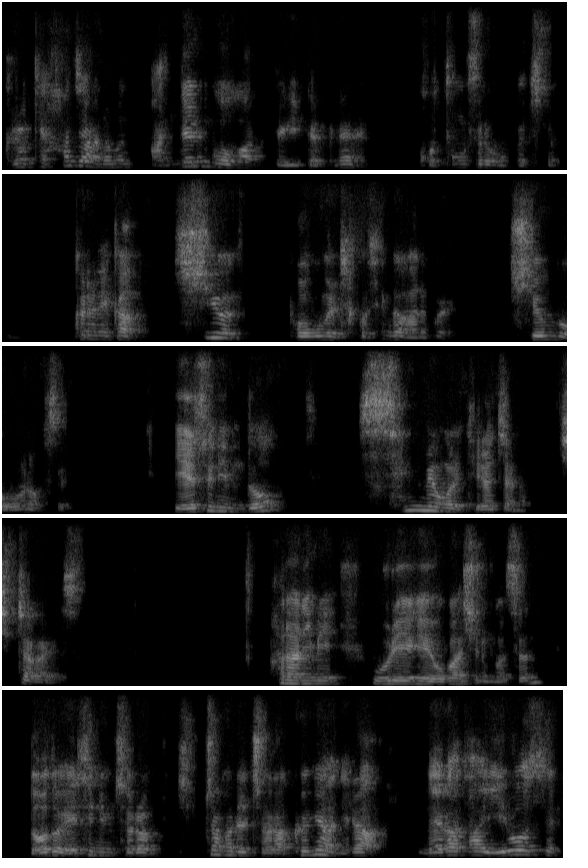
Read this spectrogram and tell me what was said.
그렇게 하지 않으면 안 되는 거가 되기 때문에 고통스러운 거죠. 그러니까 쉬운 복음을 자꾸 생각하는 거예요. 쉬운 복음은 없어요. 예수님도 생명을 드렸잖아요. 십자가에서. 하나님이 우리에게 요구하시는 것은 너도 예수님처럼 십자가를 져라. 그게 아니라 내가 다 이루었으니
